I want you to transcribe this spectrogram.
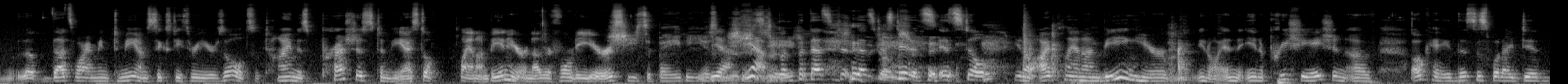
that's why i mean to me i'm 63 years old so time is precious to me i still plan on being here another 40 years She's a baby, isn't yeah, she? yeah, but, but that's just, that's just it. It's, it's still, you know, I plan on being here, you know, in, in appreciation of, okay, this is what I did,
